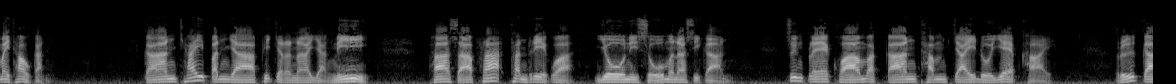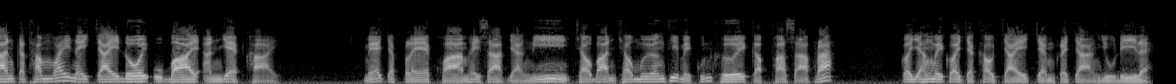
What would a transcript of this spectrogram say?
ไม่เท่ากัน การใช้ปัญญาพิจารณาอย่างนี้ ภาษาพระท่านเรียกว่า โยนิโสมนสิการ ซึ่งแปลความว่าการทำใจโดยแยบคาย หรือการกระทำไว้ในใจโดยอุบายอันแยบคาย แม้จะแปลความให้ทราบอย่างนี้ ชาวบ้านชาวเมืองที่ไม่คุ้นเคยกับภาษาพระ ก็ยังไม่ค่อยจะเข้าใจแจ่มกระจ่างอยู่ดีแหละ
